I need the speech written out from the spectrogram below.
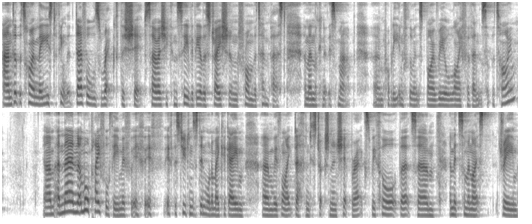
And at the time, they used to think that devils wrecked the ship. So as you can see with the illustration from The Tempest, and then looking at this map, um, probably influenced by real life events at the time. Um, and then a more playful theme, if, if, if, if the students didn't want to make a game um, with like death and destruction and shipwrecks, we thought that um, A Midsummer Night's Dream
